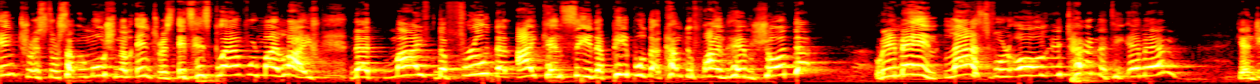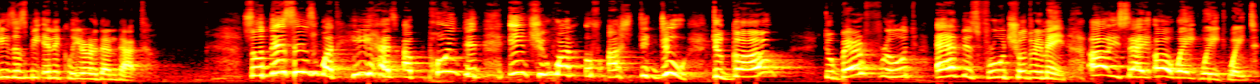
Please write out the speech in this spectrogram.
interest or some emotional interest. It's His plan for my life that my the fruit that I can see, the people that come to find Him should remain, last for all eternity. Amen? Can Jesus be any clearer than that? So, this is what He has appointed each one of us to do to go, to bear fruit, and this fruit should remain. Oh, you say, oh, wait, wait, wait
